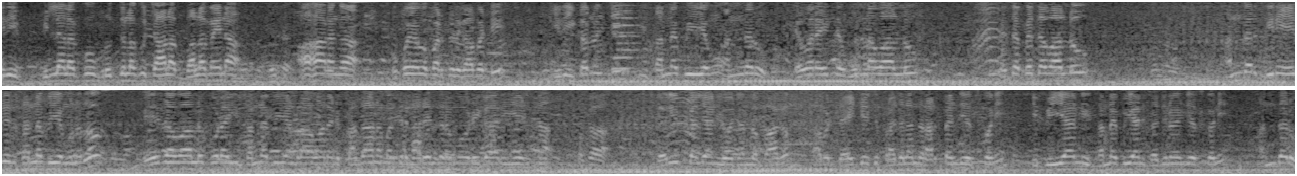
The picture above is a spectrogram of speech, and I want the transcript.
ఇది పిల్లలకు వృద్ధులకు చాలా బలమైన ఆహారంగా ఉపయోగపడుతుంది కాబట్టి ఇది ఇక్కడ నుంచి ఈ సన్న బియ్యము అందరూ ఎవరైతే ఉన్నవాళ్ళు పెద్ద పెద్ద వాళ్ళు అందరు తినే ఏదైతే సన్న బియ్యం ఉన్నదో పేదవాళ్ళు కూడా ఈ సన్న బియ్యం రావాలని ప్రధానమంత్రి నరేంద్ర మోడీ గారు చేసిన ఒక గరీబ్ కళ్యాణ్ యోజనలో భాగం. కాబట్టి దయచేసి ప్రజలందరూ అర్థం చేసుకొని ఈ బియ్యాన్ని సన్న బియ్యాన్ని సద్వినియోగం చేసుకొని అందరూ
